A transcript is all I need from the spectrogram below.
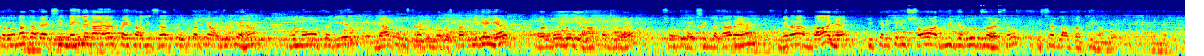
कोरोना का वैक्सीन नहीं लगाया है, पैंतालीस साल के ऊपर के आयु के हैं, उन लोगों के लिए यहाँ पर उस तरह की व्यवस्था की गई है और वो लोग यहाँ पर जो है सो वैक्सीन लगा रहे हैं। मेरा अंदाज है कि करीब करीब सौ आदमी ज़रूर जो है सो इससे लाभवंती होंगे। धन्यवाद।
